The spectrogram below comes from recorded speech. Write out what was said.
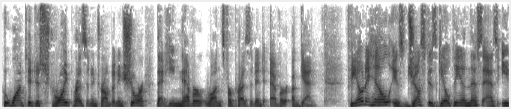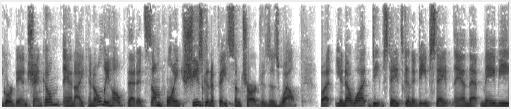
who want to destroy President Trump and ensure that he never runs for president ever again. Fiona Hill is just as guilty in this as Igor Danchenko, and I can only hope that at some point she's going to face some charges as well. But you know what? Deep state's going to deep state, and that maybe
